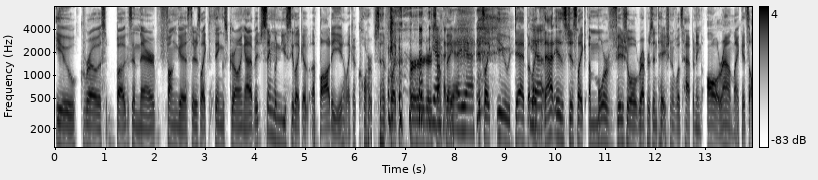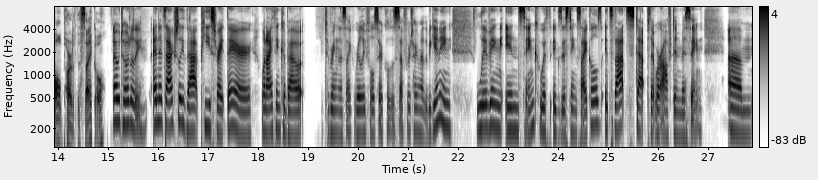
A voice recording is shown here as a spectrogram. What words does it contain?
Ew, gross, bugs in there, fungus. There's like things growing out of it. Same when you see like a, a body, like a corpse of like a bird or yeah, something. Yeah, yeah. It's like, ew, dead. But Yeah. like that is just like a more visual representation of what's happening all around. Like it's all part of the cycle. Oh, totally. And it's actually that piece right there when I think about to bring this like really full circle to stuff we were talking about at the beginning, living in sync with existing cycles. It's that step that we're often missing. Um,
